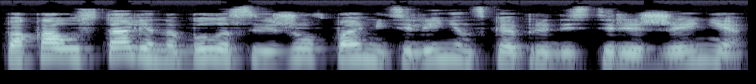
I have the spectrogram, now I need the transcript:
пока у Сталина было свежо в памяти ленинское предостережение,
